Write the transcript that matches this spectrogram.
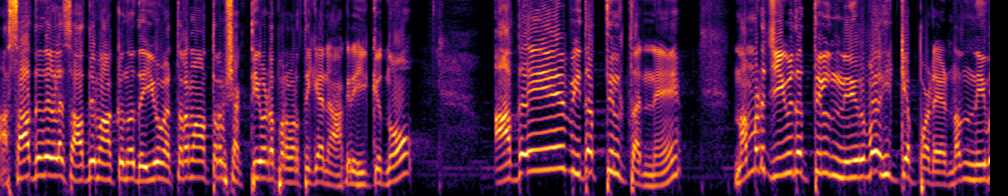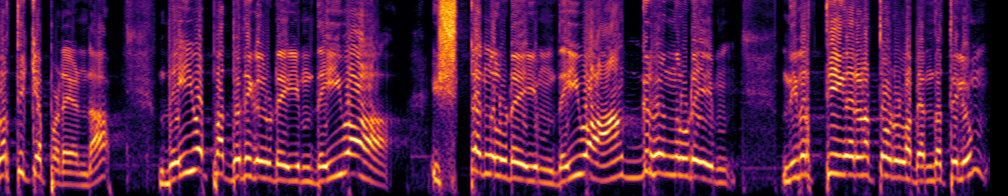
അസാധ്യതകളെ സാധ്യമാക്കുന്ന ദൈവം എത്രമാത്രം ശക്തിയോടെ പ്രവർത്തിക്കാൻ ആഗ്രഹിക്കുന്നു? അതേ വിധത്തിൽ തന്നെ നമ്മുടെ ജീവിതത്തിൽ നിർവഹിക്കപ്പെടേണ്ട നിവർത്തിക്കപ്പെടേണ്ട ദൈവ പദ്ധതികളുടെയും ദൈവ ഇഷ്ടങ്ങളുടെയും ദൈവ ആഗ്രഹങ്ങളുടെയും നിവർത്തീകരണത്തോടുള്ള ബന്ധത്തിലും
